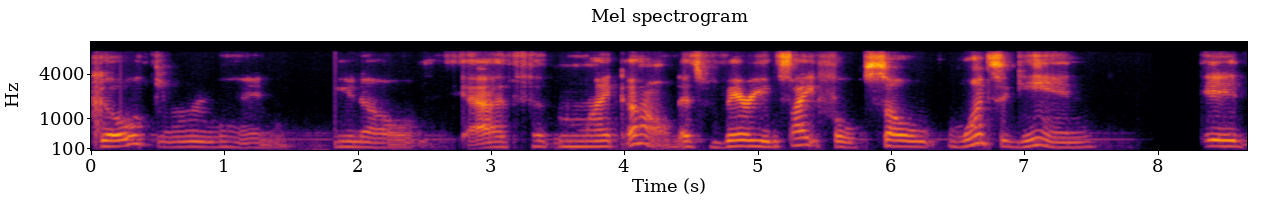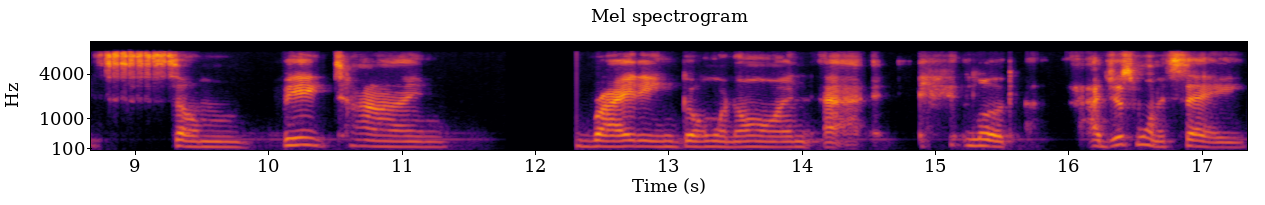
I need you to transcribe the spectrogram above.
go through and you know I th- i'm like oh that's very insightful so once again it's some big time writing going on. I, look, I just want to say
